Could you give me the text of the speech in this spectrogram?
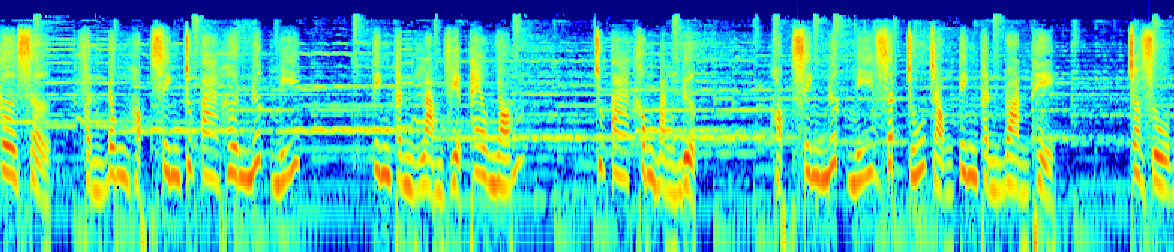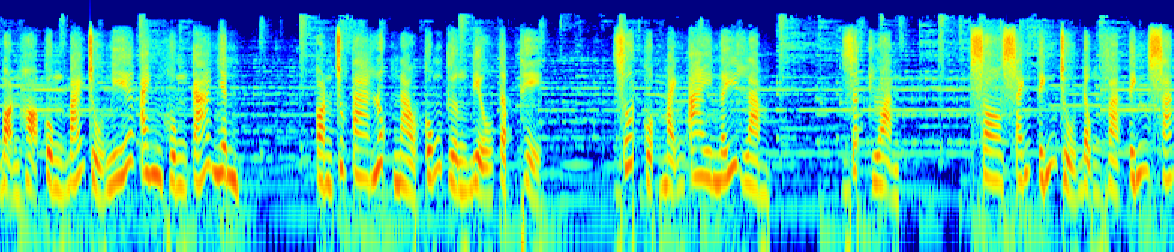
cơ sở, phần đông học sinh chúng ta hơn nước mỹ. Tinh thần làm việc theo nhóm, chúng ta không bằng được. Học sinh nước mỹ rất chú trọng tinh thần đoàn thể. Cho dù bọn họ cùng bái chủ nghĩa anh hùng cá nhân còn chúng ta lúc nào cũng cường điệu tập thể. Rốt cuộc mạnh ai nấy làm. Rất loạn. So sánh tính chủ động và tính sáng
